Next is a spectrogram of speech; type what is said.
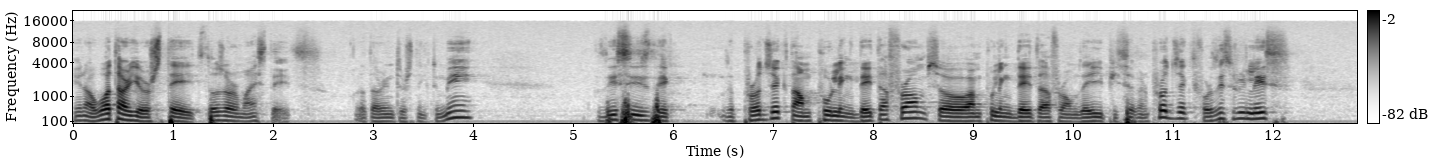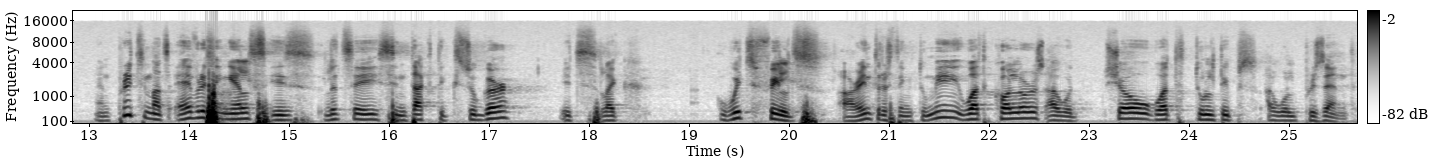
you know, what are your states? Those are my states that are interesting to me. This is the, the project I'm pulling data from. So I'm pulling data from the EP7 project for this release. And pretty much everything else is, let's say, syntactic sugar. It's like which fields are interesting to me, what colors I would show what tooltips I will present.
